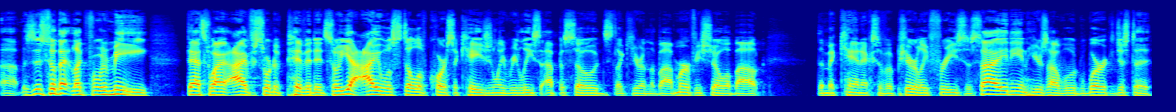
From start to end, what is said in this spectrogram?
Uh, is this, so that like for me, that's why I've sort of pivoted. So yeah, I will still, of course, occasionally release episodes like here on the Bob Murphy Show about the mechanics of a purely free society and here's how it would work, just to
